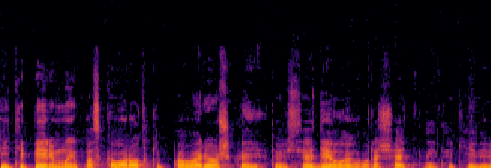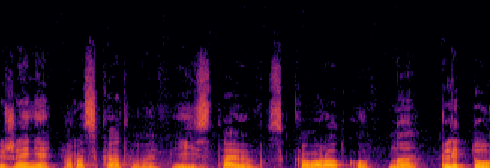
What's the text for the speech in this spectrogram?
И теперь мы по сковородке, поварешкой, то есть я делаю вращательные такие движения, раскатываем и ставим сковородку на плиту.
